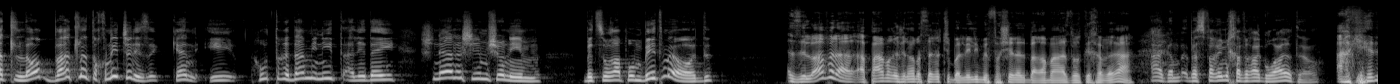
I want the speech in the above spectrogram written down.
את לא באת לתוכנית שלי, זה, כן, היא הוטרדה מינית על ידי שני אנשים שונים, בצורה פומבית מאוד. זה לא אבל הפעם הראשונה בסרט שבה לילי מפשלת ברמה הזאת כחברה. אה, גם בספרים היא חברה גרועה יותר. אה, כן?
